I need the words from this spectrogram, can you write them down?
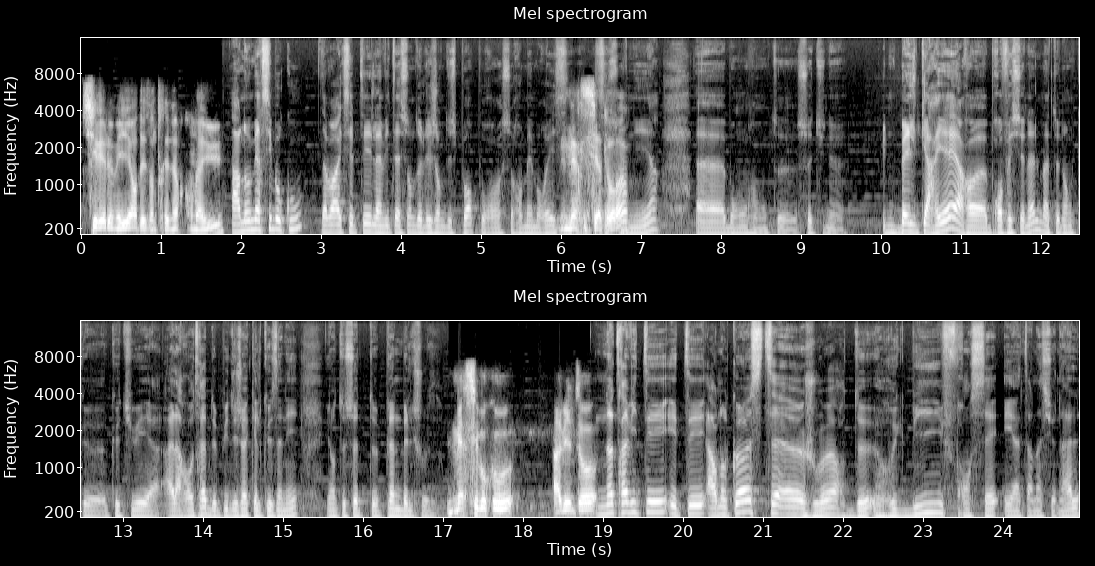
tirer le meilleur des entraîneurs qu'on a eus. Arnaud, merci beaucoup d'avoir accepté l'invitation de Légende du Sport pour se remémorer ces, merci à toi. souvenirs. Euh, bon, on te souhaite une, une belle carrière euh, professionnelle maintenant que, que tu es à la retraite depuis déjà quelques années et on te souhaite plein de belles choses. Merci beaucoup. À bientôt. Notre invité était Arnaud Coste, euh, joueur de rugby français et international.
